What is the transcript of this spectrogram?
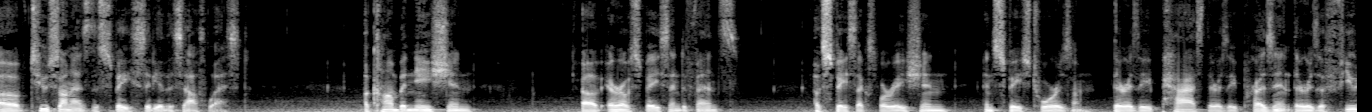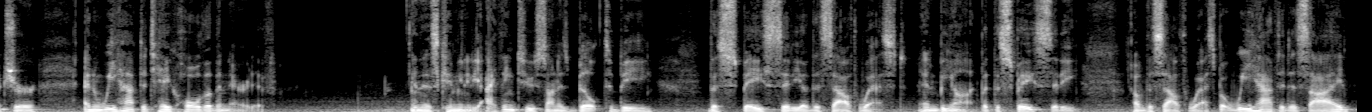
of Tucson as the space city of the Southwest. A combination of aerospace and defense, of space exploration, and space tourism. There is a past, there is a present, there is a future, and we have to take hold of the narrative in this community. I think Tucson is built to be the space city of the Southwest and beyond, but the space city of the Southwest. But we have to decide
